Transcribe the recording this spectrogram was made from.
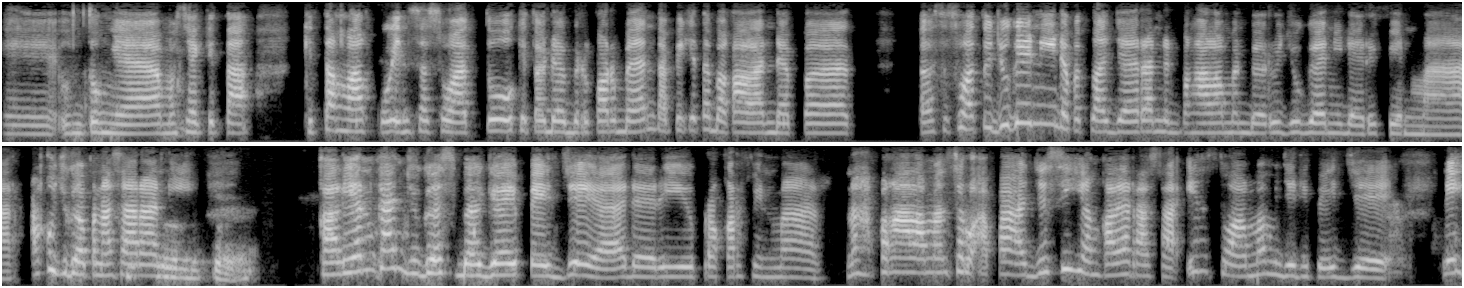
Oke, untung ya. Maksudnya kita kita ngelakuin sesuatu, kita udah berkorban, tapi kita bakalan dapet uh, sesuatu juga nih, dapat pelajaran dan pengalaman baru juga nih dari Finmar. Aku juga penasaran betul, nih. Betul. Kalian kan juga sebagai PJ ya dari Proker Finmar. Nah, pengalaman seru apa aja sih yang kalian rasain selama menjadi PJ? Nih,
